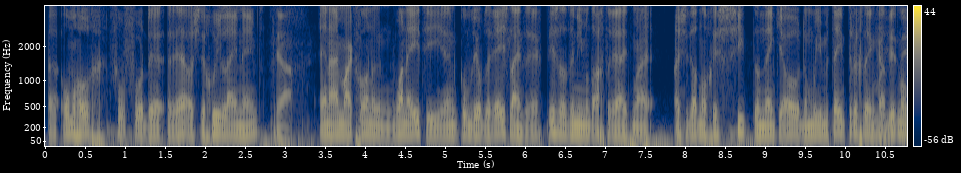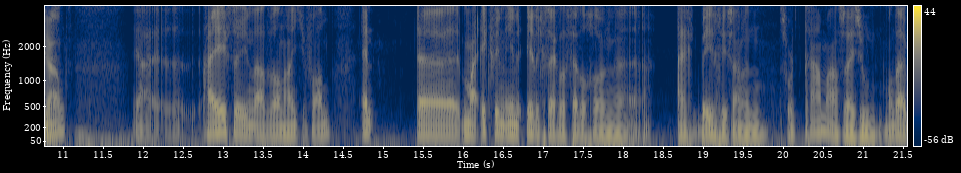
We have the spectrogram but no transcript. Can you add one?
eh, omhoog voor, voor de, hè, als je de goede lijn neemt. Ja. En hij maakt gewoon een 180 en komt weer op de racelijn terecht. Het is dat er niemand achter rijdt, maar als je dat nog eens ziet, dan denk je, oh, dan moet je meteen terugdenken aan dit ja. moment. Ja, eh, hij heeft er inderdaad wel een handje van. En, eh, maar ik vind eer- eerlijk gezegd dat Vettel gewoon eh, eigenlijk bezig is aan een soort drama-seizoen. Want hij,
